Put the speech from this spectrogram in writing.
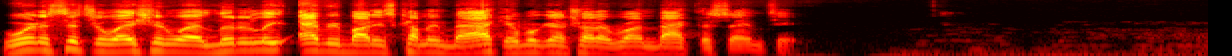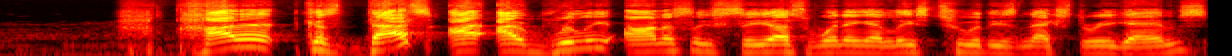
we're in a situation where literally everybody's coming back, and we're going to try to run back the same team. How did? Because that's I, I really honestly see us winning at least two of these next three games,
